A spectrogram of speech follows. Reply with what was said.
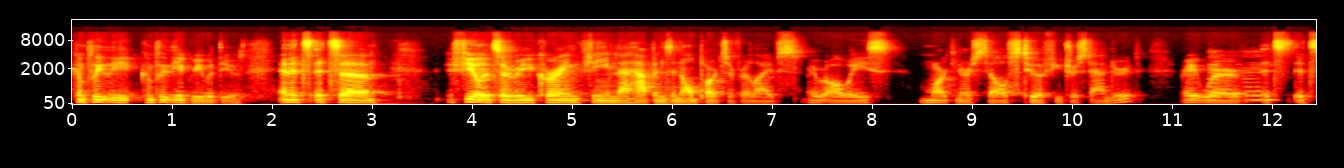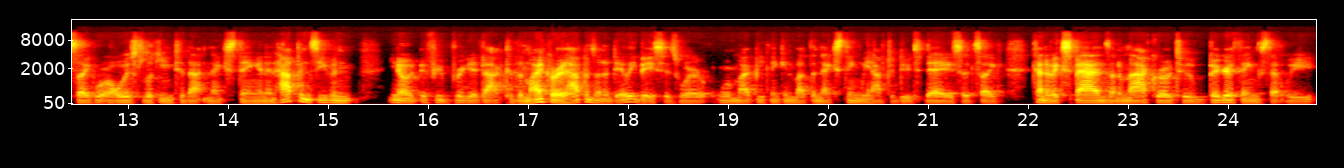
completely completely agree with you. And it's it's a I feel it's a recurring theme that happens in all parts of our lives right? We're always marking ourselves to a future standard right? Where mm-hmm. it's it's like we're always looking to that next thing. And it happens even you know if we bring it back to the micro it happens on a daily basis where we might be thinking about the next thing we have to do today. So it's like kind of expands on a macro to bigger things that we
